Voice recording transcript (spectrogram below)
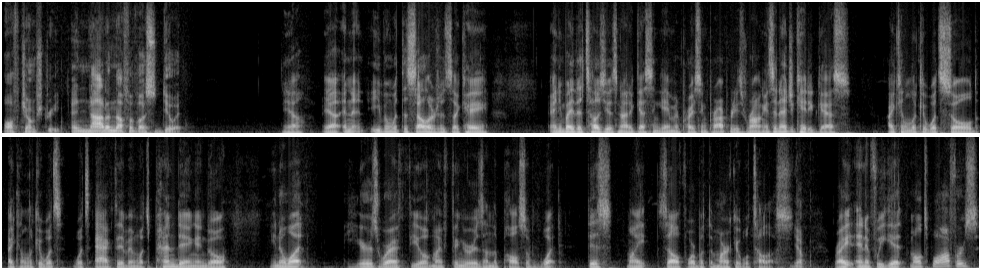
off Jump Street, and not enough of us do it. Yeah, yeah, and even with the sellers, it's like, hey, anybody that tells you it's not a guessing game and pricing property is wrong. It's an educated guess. I can look at what's sold. I can look at what's what's active and what's pending, and go, you know what? Here's where I feel my finger is on the pulse of what this might sell for, but the market will tell us. Yep. right? And if we get multiple offers,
